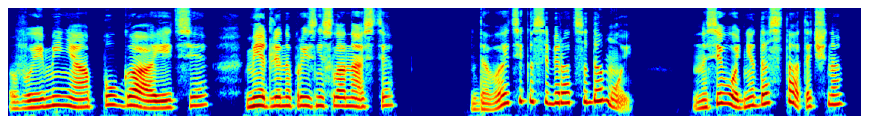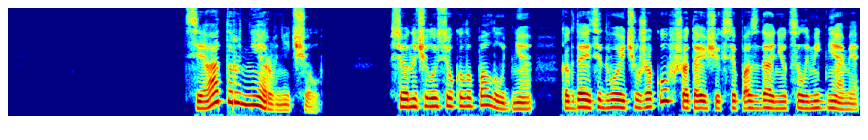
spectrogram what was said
«Вы меня пугаете», — медленно произнесла Настя. «Давайте-ка собираться домой. На сегодня достаточно». Театр нервничал. Все началось около полудня, когда эти двое чужаков, шатающихся по зданию целыми днями,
